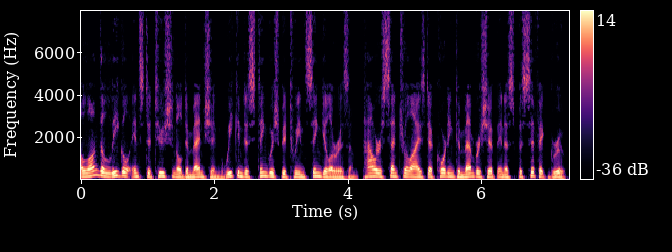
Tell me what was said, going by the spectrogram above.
Along the legal institutional dimension we can distinguish between singularism power centralized according to membership in a specific group,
